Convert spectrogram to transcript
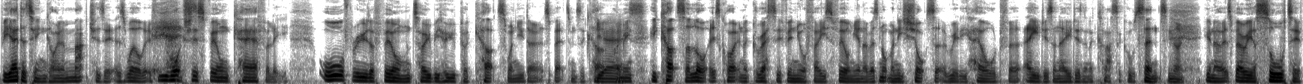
the editing kind of matches it as well. But if you watch this film carefully, all through the film, Tobe Hooper cuts when you don't expect him to cut. I mean, he cuts a lot. It's quite an aggressive, in your face film. You know, there's not many shots that are really held for ages and ages in a classical sense. No. You know, it's very assaultive.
